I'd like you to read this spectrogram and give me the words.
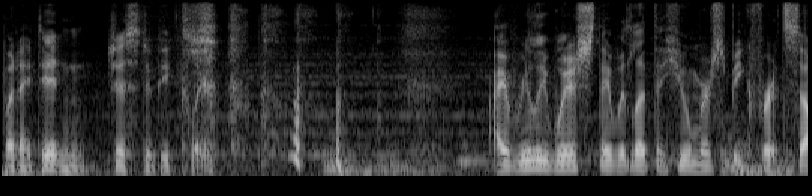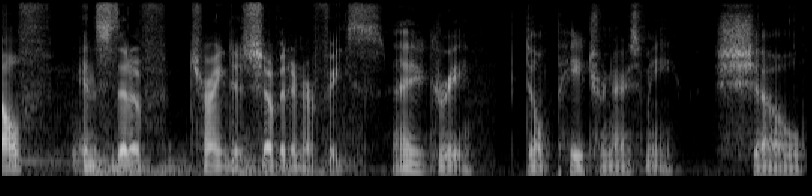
But I didn't, just to be clear. I really wish they would let the humor speak for itself instead of trying to shove it in our face. I agree. Don't patronize me. Show.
